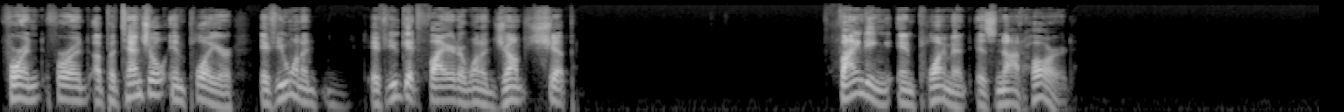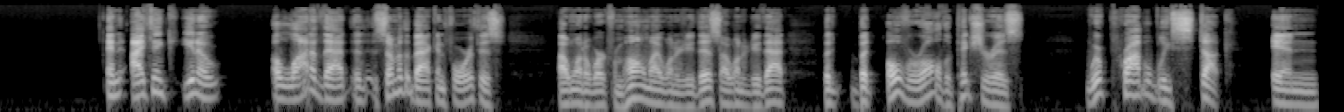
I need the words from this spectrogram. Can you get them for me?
For an, for a, a potential employer, if you want to if you get fired or want to jump ship, finding employment is not hard. And I think, you know, a lot of that, uh, some of the back and forth is I want to work from home, I want to do this, I want to do that. But but overall the picture is we're probably stuck in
